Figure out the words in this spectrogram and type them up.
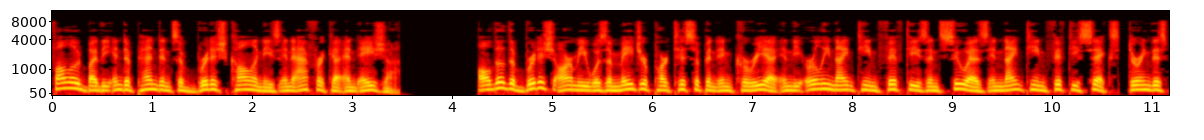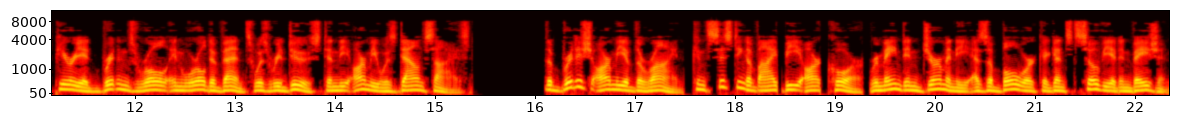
followed by the independence of British colonies in Africa and Asia. Although the British Army was a major participant in Korea in the early 1950s and Suez in 1956, during this period Britain's role in world events was reduced and the army was downsized. The British Army of the Rhine, consisting of IBR Corps, remained in Germany as a bulwark against Soviet invasion.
